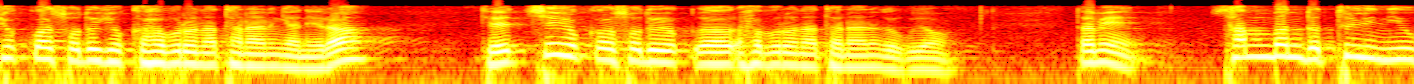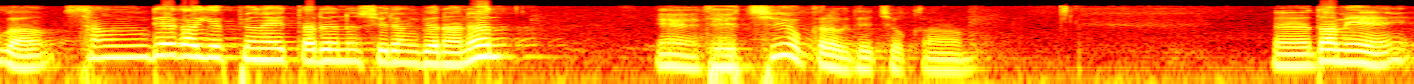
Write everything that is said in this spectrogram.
효과 소득 효과 합으로 나타나는 게 아니라 대체 효과 소득 효과 합으로 나타나는 거고요. 그 다음에 3번도 틀린 이유가 상대 가격 변화에 따르는 수요량 변화는 예, 대체 효과라고 대체 효과. 에, 다음에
